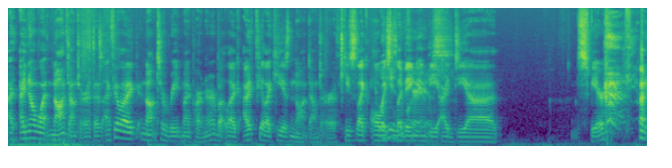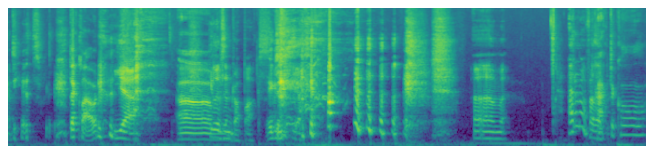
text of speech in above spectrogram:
I, I know what not down to earth is. I feel like not to read my partner, but like I feel like he is not down to earth. He's like always he's living in the idea sphere, the idea sphere, the cloud. Yeah, Um, he lives in Dropbox. Exactly. Yeah. um, I don't know if I like. practical.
